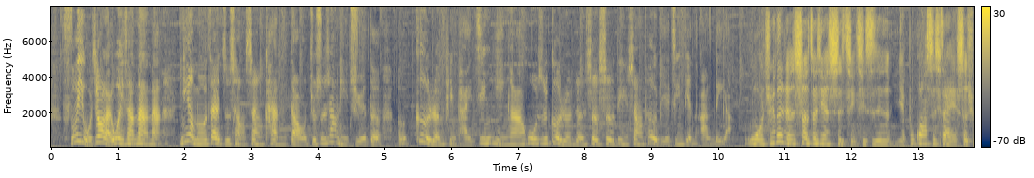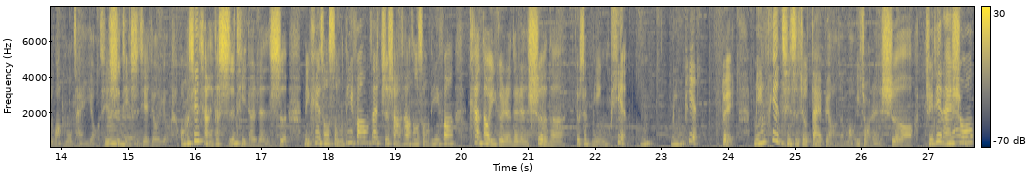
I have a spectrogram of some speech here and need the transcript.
所以我就要来问一下娜娜，你有没有在职场上看到，就是让你觉得呃个人品牌经营啊，或者是个人人设设定上特别经典的案例啊？我觉得人设这件事情其实也不光是在社群网络才有，其实实体世界就有。我们先讲一个实体的人设，你可以从什么地方在职场上从什么地方看到一个人的人设呢？就是名片，嗯，名片。对，名片其实就代表着某一种人设哦。举例来说，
